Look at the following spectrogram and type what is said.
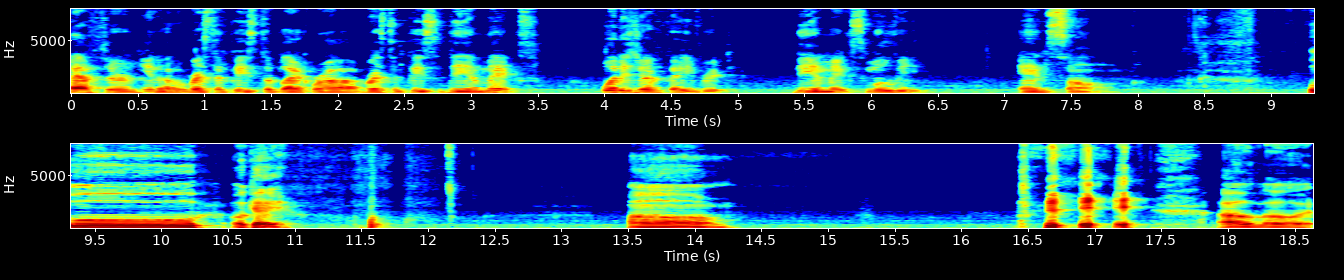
after, you know, rest in peace to Black Rob, rest in peace to DMX, what is your favorite DMX movie and song? Ooh, okay. Um. oh Lord.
